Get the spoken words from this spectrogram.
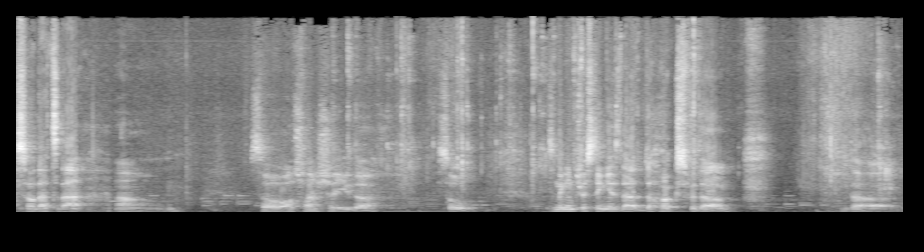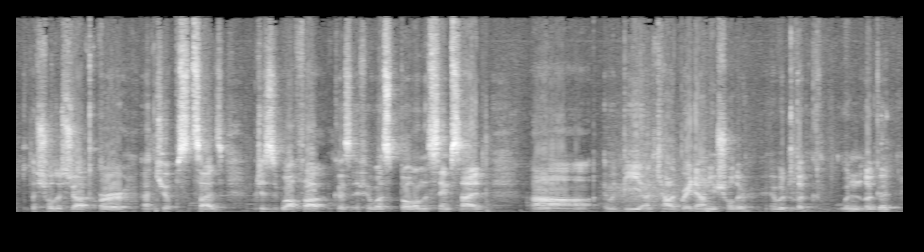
So that's that. Um, so I'll try to show you the so something interesting is that the hooks for the the the shoulder strap are at two opposite sides, which is well thought because if it was both on the same side, uh, it would be uncalibrated on your shoulder. It would look wouldn't look good.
